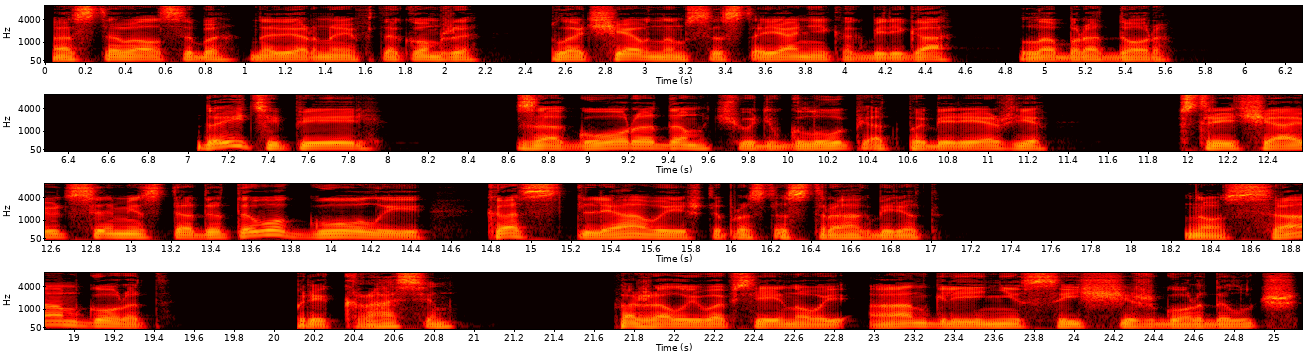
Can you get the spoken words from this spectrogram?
оставался бы, наверное, в таком же плачевном состоянии, как берега Лабрадора. Да и теперь, за городом, чуть вглубь от побережья, Встречаются места до того голые, костлявые, что просто страх берет. Но сам город прекрасен. Пожалуй, во всей Новой Англии не сыщешь города лучше.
